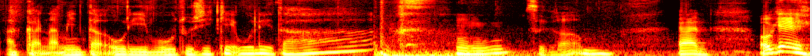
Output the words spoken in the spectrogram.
Akak nak minta uri tu sikit boleh tak? seram. Kan? Okay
